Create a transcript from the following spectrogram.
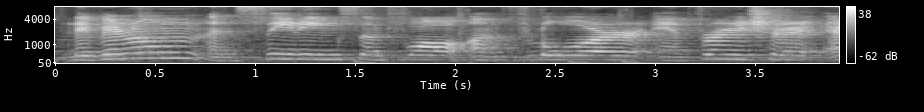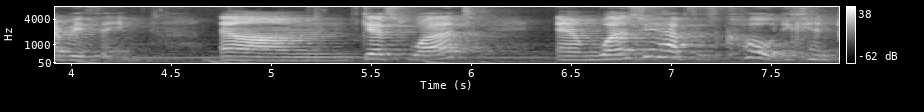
living room and ceilings and floor and floor and furniture, everything. Um, guess what? And once you have this code, you can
